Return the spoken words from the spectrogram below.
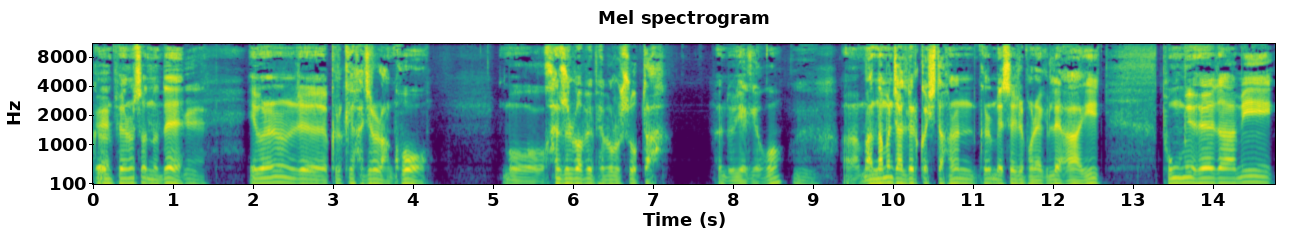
그런 네. 표현을 썼는데 예. 이번에는 이제 그렇게 하지를 않고 뭐 한술밥에 배부를 수 없다. 표현도 얘기하고 음. 어, 만나면 잘 될 것이다 하는 그런 메시지를 보내길래 아 이 북미 회담이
